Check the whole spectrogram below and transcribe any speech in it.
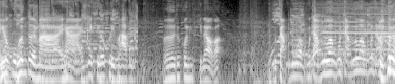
เฮียกูเพิ่งเกิดมาไอ้ห่าเฮียคิดว่าคลีนพากูเออทุกคนคิดอะไรออกก็กูจับรวมกูจับรวมกูจับรวมกูจับรว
